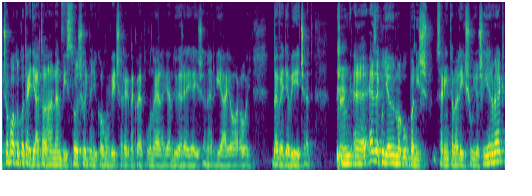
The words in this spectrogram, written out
csapatokat, egyáltalán nem biztos, hogy mondjuk a honvédseregnek lett volna elegendő ereje és energiája arra, hogy bevegye Bécset. Ezek ugye önmagukban is szerintem elég súlyos érvek.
